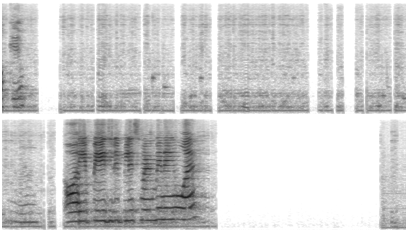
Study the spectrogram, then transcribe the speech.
okay और ये पेज रिप्लेसमेंट भी नहीं हुआ है Uh,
